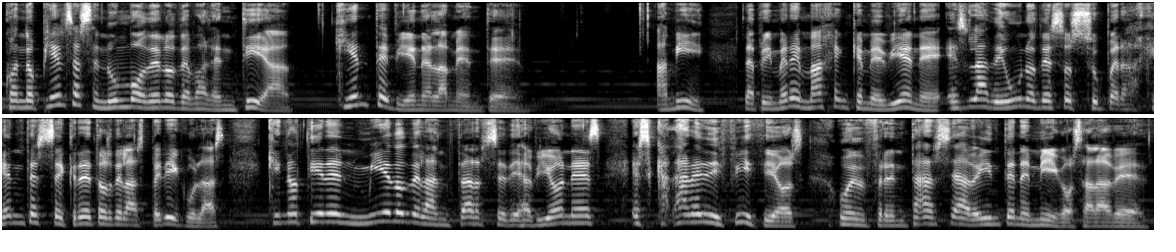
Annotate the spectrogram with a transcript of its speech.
Cuando piensas en un modelo de valentía, ¿quién te viene a la mente? A mí, la primera imagen que me viene es la de uno de esos superagentes secretos de las películas, que no tienen miedo de lanzarse de aviones, escalar edificios o enfrentarse a 20 enemigos a la vez.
